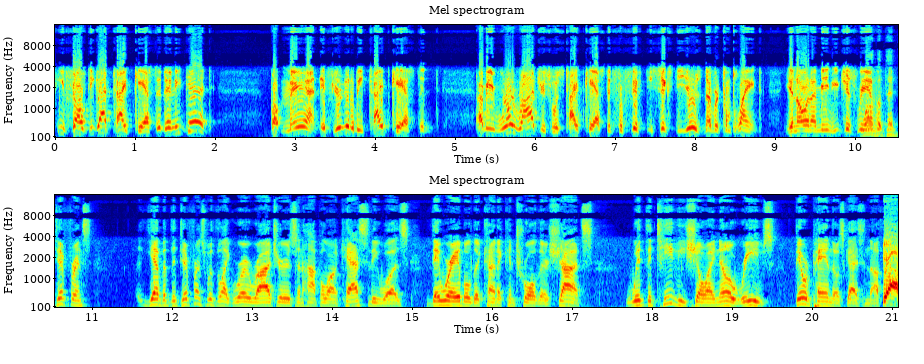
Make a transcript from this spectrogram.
he felt he got typecasted, and he did. But man, if you're going to be typecasted, I mean, Roy Rogers was typecasted for 50, 60 years, never complained. You know what I mean? He just Well, but the difference, yeah, but the difference with like Roy Rogers and Hopalong Cassidy was they were able to kind of control their shots. With the TV show, I know Reeves, they were paying those guys nothing Yeah.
